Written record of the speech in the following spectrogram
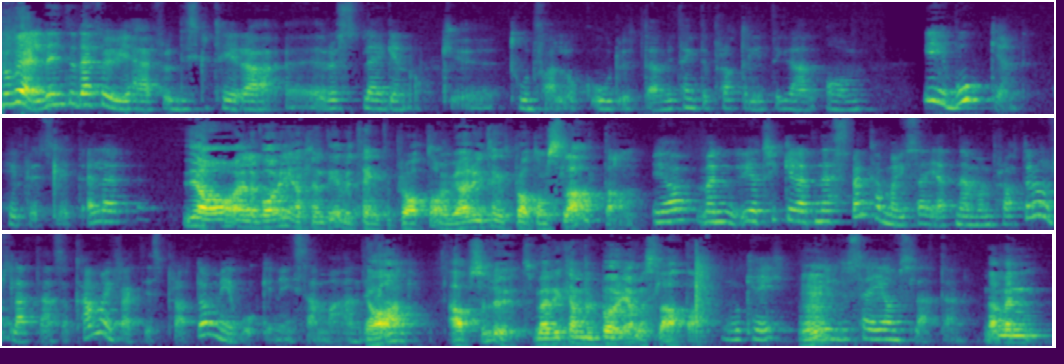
Nåväl, det är inte därför vi är här för att diskutera eh, röstlägen och eh, tonfall och ord utan vi tänkte prata lite grann om e-boken helt plötsligt. Eller Ja, eller var det egentligen det vi tänkte prata om? Vi hade ju tänkt prata om Zlatan. ja, men jag tycker att nästan kan man ju säga att när man pratar om Zlatan så kan man ju faktiskt prata om e-boken i samma andetag. Ja, absolut. Men vi kan väl börja med Zlatan. Okej, vad vill du säga om Zlatan? Nej men...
